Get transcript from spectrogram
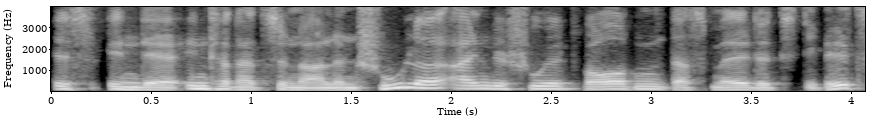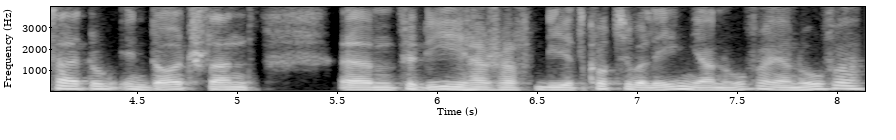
ist in der internationalen Schule eingeschult worden. Das meldet die Bildzeitung in Deutschland. Ähm, für die Herrschaften, die jetzt kurz überlegen, Jan Hofer, Jan Hofer,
